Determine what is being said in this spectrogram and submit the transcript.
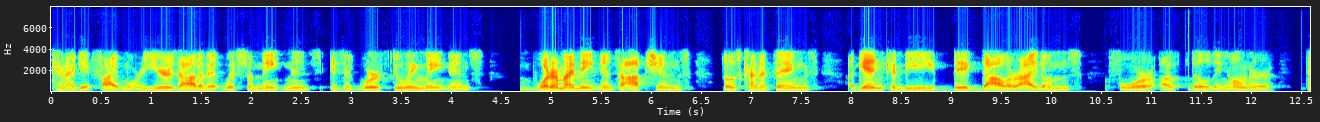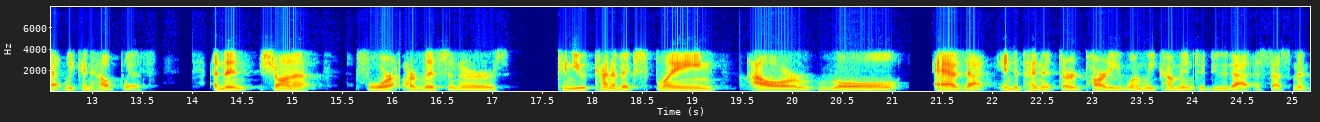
Can I get five more years out of it with some maintenance? Is it worth doing maintenance? What are my maintenance options? Those kind of things, again, can be big dollar items for a building owner that we can help with. And then, Shauna, for our listeners, can you kind of explain our role as that independent third party when we come in to do that assessment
